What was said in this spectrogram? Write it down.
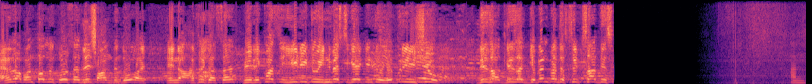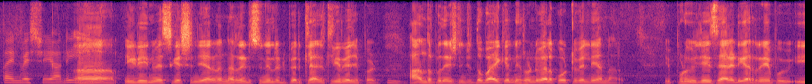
Another 1,000 crores has been parked in, Dubai, in Africa, sir. We request the ED to investigate into every issue. These are, these are given by the SIT, sir. This అంతా ఇన్వెస్ట్ చేయాలి. ఈడీ ఇన్వెస్టిగేషన్ చేయాలని నర్రెడ్డి సునీల్ రెడ్డి పేరు క్లియర్ క్లియర్గా చెప్పాడు. ఆంధ్రప్రదేశ్ నుంచి దుబాయ్కి వెళ్ళి రెండు వేల కోట్లు వెళ్ళి అన్నారు. ఇప్పుడు విజయసాయి రెడ్డి గారు రేపు ఈ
